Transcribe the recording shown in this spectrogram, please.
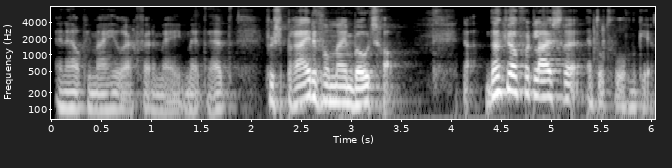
En help je mij heel erg verder mee met het verspreiden van mijn boodschap. Nou, dankjewel voor het luisteren en tot de volgende keer.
